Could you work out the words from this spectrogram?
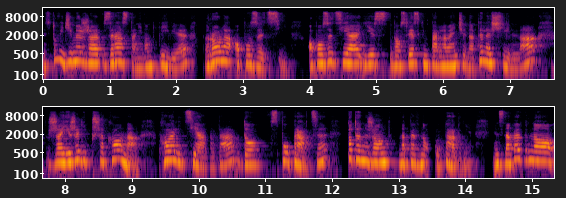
Więc tu widzimy, że wzrasta niewątpliwie rola opozycji. Opozycja jest w austriackim parlamencie na tyle silna, że jeżeli przekona koalicjanta do współpracy, to ten rząd na pewno upadnie. Więc na pewno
